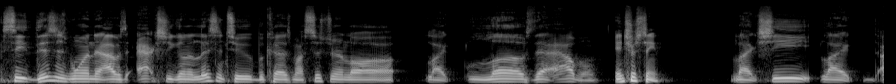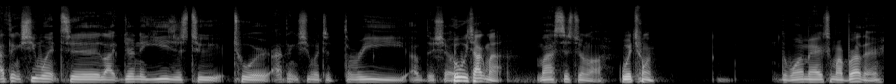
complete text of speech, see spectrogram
See, this is one that I was actually gonna listen to because my sister in law like loves that album. Interesting. Like she like I think she went to like during the Yeezus to tour. I think she went to three of the shows. Who are we talking about? my sister in law, Which one? The one married to my brother.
